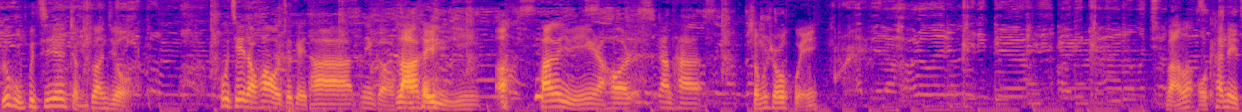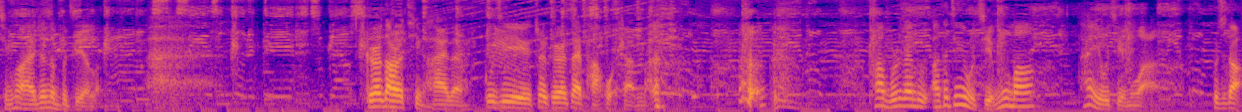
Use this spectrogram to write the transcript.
如果不接，整段就不接的话，我就给他那个拉黑语音，啊，发个语音，然后让他什么时候回？完了，我看这情况还真的不接了。歌倒是挺嗨的，估计这歌在爬火山吧。他不是在录啊？他今天有节目吗？他也有节目啊？不知道，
